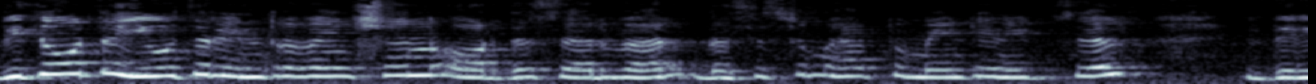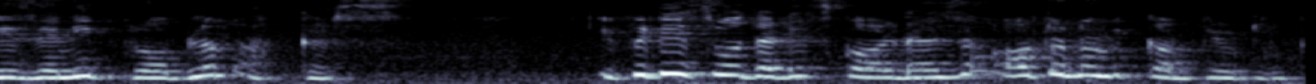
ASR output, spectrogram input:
Without the user intervention or the server, the system have to maintain itself if there is any problem occurs. If it is so, that is called as autonomic computing.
